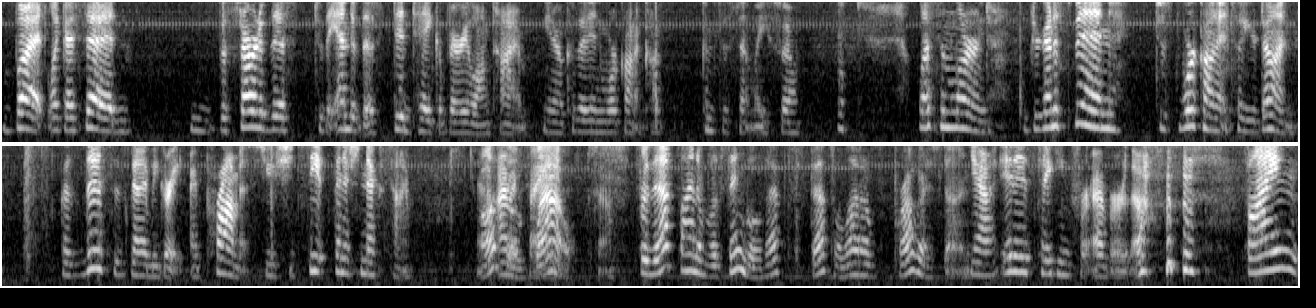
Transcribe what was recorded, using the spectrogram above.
but like i said the start of this to the end of this did take a very long time you know because i didn't work on it con- consistently so lesson learned if you're going to spin just work on it until you're done because this is going to be great. I promise. You should see it finished next time. And Awesome. Wow. So For that fine of a single, that's that's a lot of progress done. yeah, it is taking forever though. Fine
